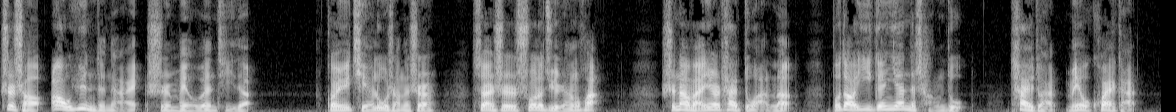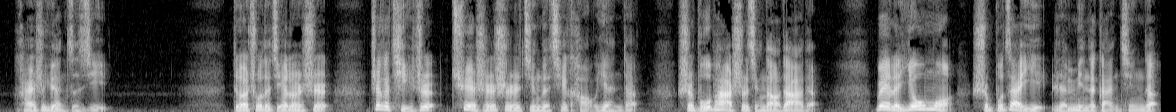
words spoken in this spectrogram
至少奥运的奶是没有问题的。关于铁路上的事儿，算是说了句人话，是那玩意儿太短了，不到一根烟的长度，太短没有快感，还是怨自己。得出的结论是，这个体制确实是经得起考验的，是不怕事情闹大的，为了幽默是不在意人民的感情的，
